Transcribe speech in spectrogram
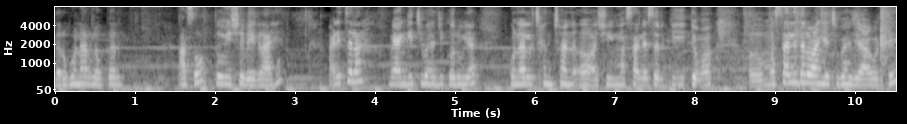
तर होणार लवकर असो तो विषय वेगळा आहे. आणि चला वांग्याची भाजी करूया. कोणाला छान छान अशी मसाल्यासारखी किंवा मसालेदार वांग्याची भाजी आवडते.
